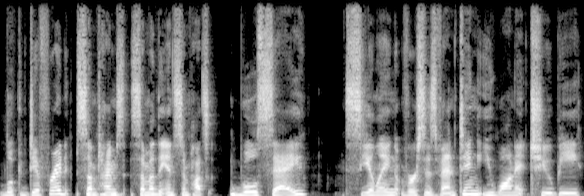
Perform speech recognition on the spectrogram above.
look different. Sometimes some of the instant pots will say sealing versus venting, you want it to be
